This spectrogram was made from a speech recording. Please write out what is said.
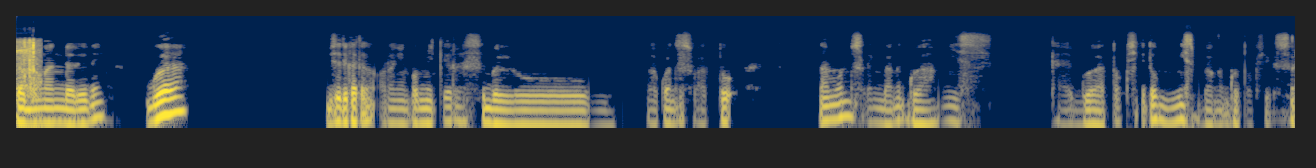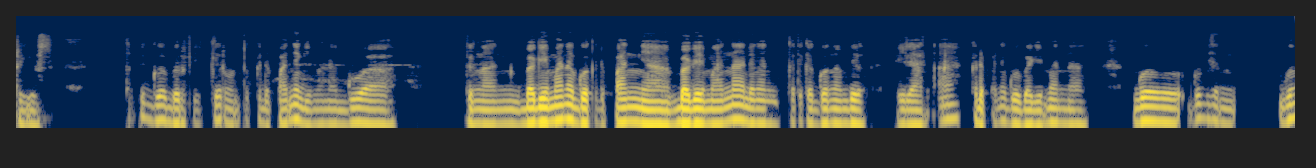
gabungan dari ini gue bisa dikatakan orang yang pemikir sebelum melakukan sesuatu namun sering banget gue miss. Kayak gue toxic itu miss banget gue toxic serius tapi gue berpikir untuk ke depannya gimana gue dengan bagaimana gue ke depannya bagaimana dengan ketika gue ngambil pilihan A ke depannya gue bagaimana. Gue gue bisa gue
